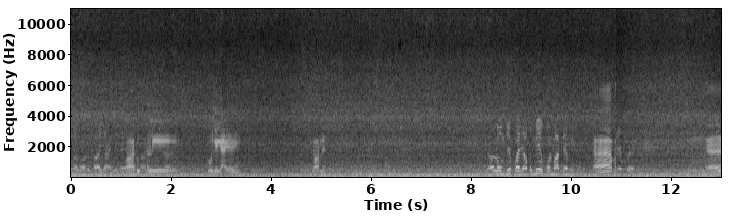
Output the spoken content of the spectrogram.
แล้วเอาแต่ปลาใหญ่นี่แหละปลาดุกทะเลตัวใหญ่ๆเลย ยอดเลย เดี๋ยวลงคลิปไปเดี๋ยวพรุ่งนี้คนมาเต็มอีกครับเต็มเลยอืมเต็ม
